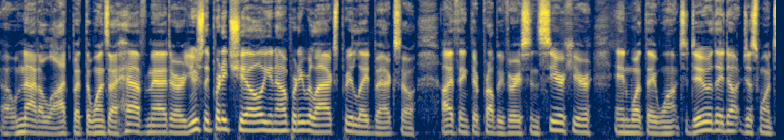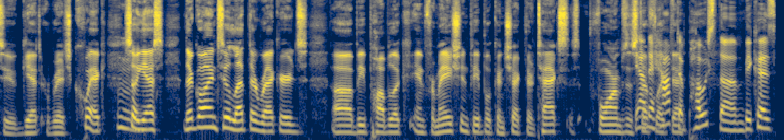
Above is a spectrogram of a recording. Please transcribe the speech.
Uh, well, not a lot, but the ones I have met are usually pretty chill, you know, pretty relaxed, pretty laid back. So I think they're probably very sincere here in what they want to do. They don't just want to get rich quick. So, yes, they're going to let their records uh, be public information. People can check their tax forms and Yeah, stuff they have to post them because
